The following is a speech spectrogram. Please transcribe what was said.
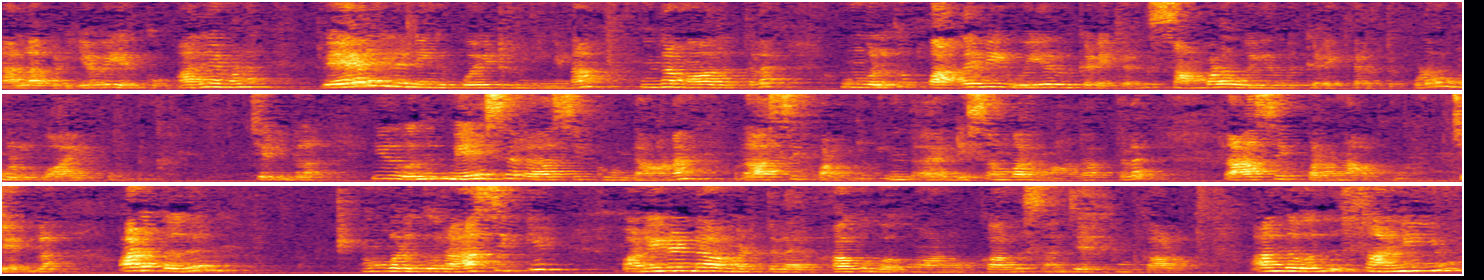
நல்லபடியாவே இருக்கும். அதே மாதிரி வேலையில நீங்க போயிட்டு இருந்தீங்கன்னா இந்த மாதத்துல உங்களுக்கு பதவி உயர்வு கிடைக்கிறது சம்பள உயர்வு கிடைக்கிறது கூட சரிங்களா? இது வந்து மேச ராசிக்கு உண்டான ராசி பலன். இந்த டிசம்பர் மாதத்துல ராசி பலன் ஆகும். சரிங்களா? அடுத்தது உங்களுக்கு ராசிக்கு பன்னிரெண்டாம் இடத்துல ராகு பகவான் உட்கார்ந்து சஞ்சரிக்கும் காலம். அந்த வந்து சனியும்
